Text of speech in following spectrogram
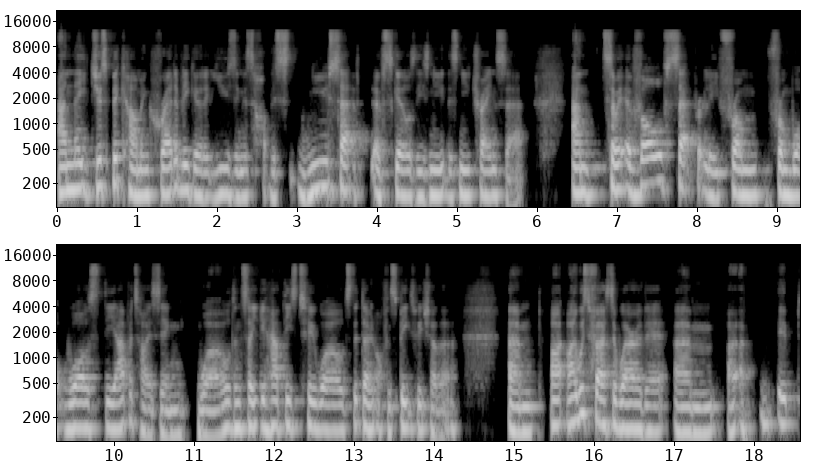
And they just become incredibly good at using this this new set of skills these new this new train set. And so it evolves separately from from what was the advertising world. And so you have these two worlds that don't often speak to each other um, I, I, was first aware of it. Um, I, it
